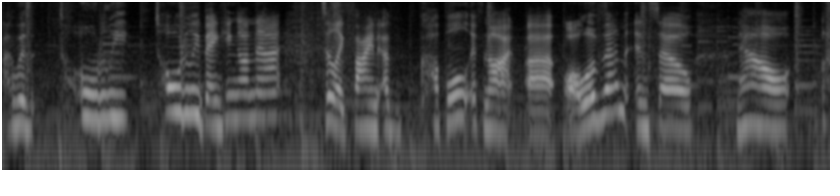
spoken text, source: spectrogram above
I was totally, totally banking on that to like find a couple, if not uh, all of them. And so now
